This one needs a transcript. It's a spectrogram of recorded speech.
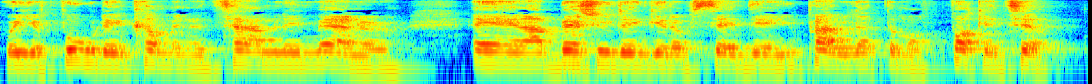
where your food didn't come in a timely manner, and I bet you didn't get upset then. You probably left them a fucking tip.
